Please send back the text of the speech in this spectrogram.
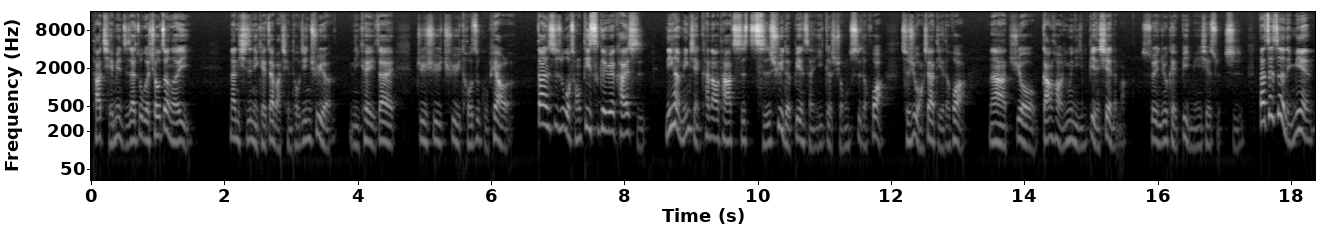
它前面只是在做个修正而已。那你其实你可以再把钱投进去了，你可以再继续去投资股票了。但是如果从第四个月开始，你很明显看到它持持续的变成一个熊市的话，持续往下跌的话，那就刚好因为你已经变现了嘛，所以你就可以避免一些损失。那在这里面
